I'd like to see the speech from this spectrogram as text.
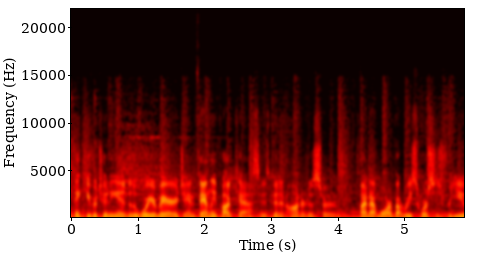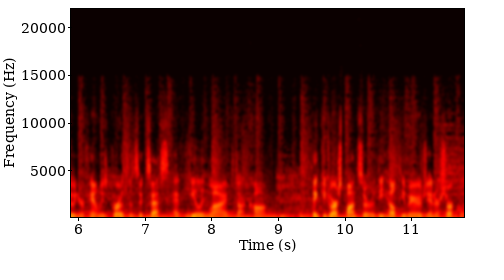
Thank you for tuning in to the Warrior Marriage and Family Podcast. It has been an honor to serve. Find out more about resources for you and your family's growth and success at healinglives.com. Thank you to our sponsor, the Healthy Marriage Inner Circle.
